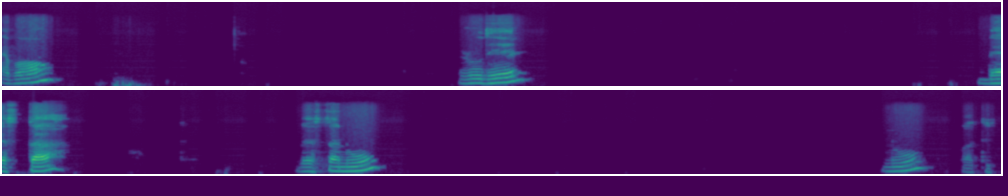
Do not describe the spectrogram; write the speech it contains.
এবং রোধের ব্যস্তা ব্যস্তানু নুপাতিক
